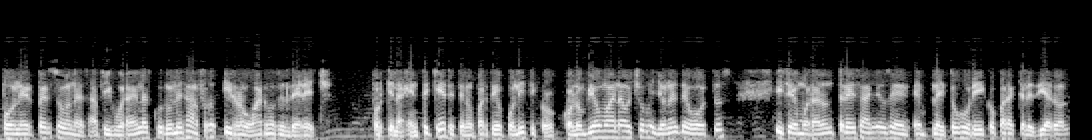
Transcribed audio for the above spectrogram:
poner personas a figurar en las curules afro y robarnos el derecho. Porque la gente quiere tener un partido político. Colombia humana 8 millones de votos y se demoraron tres años en, en pleito jurídico para que les dieran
